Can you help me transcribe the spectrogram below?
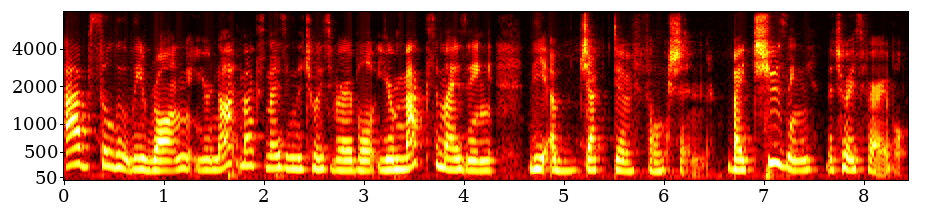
absolutely wrong. You're not maximizing the choice variable, you're maximizing the objective function by choosing the choice variable.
